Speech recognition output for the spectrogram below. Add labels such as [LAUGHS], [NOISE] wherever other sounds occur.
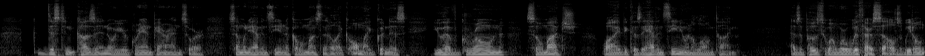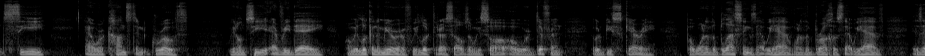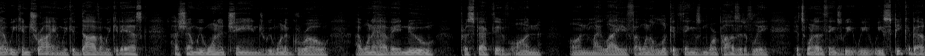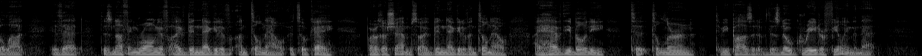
distant cousin or your grandparents or someone you haven't seen in a couple months, and they're like, oh my goodness, you have grown so much. Why? Because they haven't seen you in a long time. As opposed to when we're with ourselves, we don't see our constant growth. We don't see every day when we look in the mirror, if we looked at ourselves and we saw, oh, we're different, it would be scary. But one of the blessings that we have, one of the brachas that we have, is that we can try and we could dive and we could ask Hashem, we want to change, we want to grow, I want to have a new perspective on on my life. I want to look at things more positively. It's one of the things we, we, we speak about a lot is that there's nothing wrong if I've been negative until now. It's okay. Baruch Hashem. So I've been negative until now. I have the ability to, to learn to be positive. There's no greater feeling than that.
